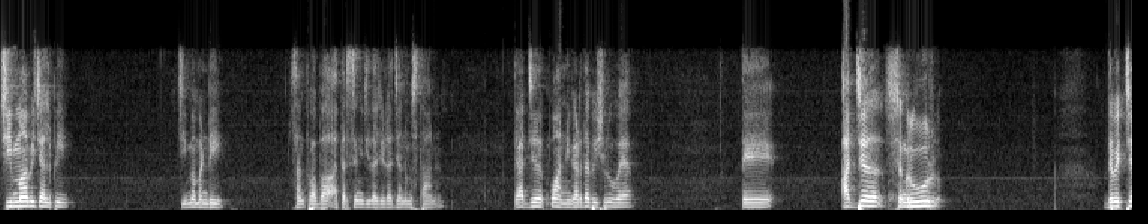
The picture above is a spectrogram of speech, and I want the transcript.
ਚੀਮਾ ਵੀ ਚੱਲ ਪਈ। ਚੀਮਾ ਮੰਡੀ, ਸੰਤ ਬਾਬਾ ਅਤਰ ਸਿੰਘ ਜੀ ਦਾ ਜਿਹੜਾ ਜਨਮ ਸਥਾਨ ਹੈ। ਤੇ ਅੱਜ ਭਵਾਨੀਗੜ੍ਹ ਦਾ ਵੀ ਸ਼ੁਰੂ ਹੋਇਆ। ਤੇ ਅੱਜ ਸੰਗਰੂਰ ਦੇ ਵਿੱਚ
